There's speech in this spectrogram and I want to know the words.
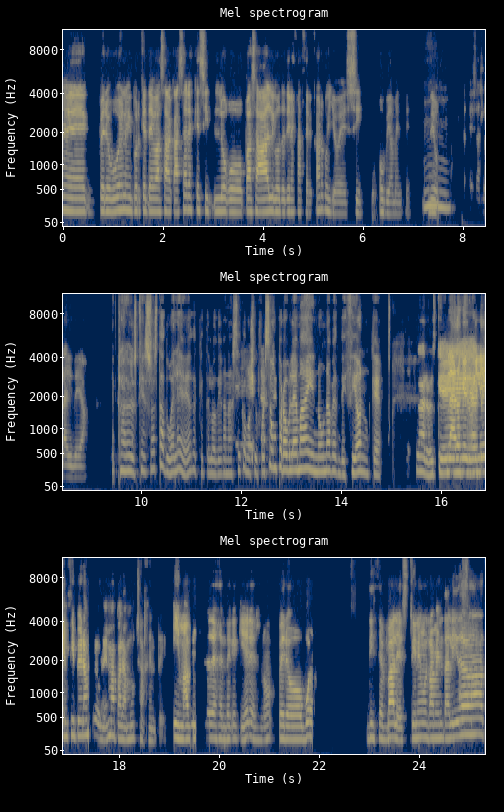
eh, pero bueno, ¿y por qué te vas a casar? Es que si luego pasa algo te tienes que hacer cargo y yo es sí, obviamente. Digo, mm. esa es la idea. Claro, es que eso hasta duele, ¿eh? De que te lo digan así, como si fuese un problema y no una bendición, que Claro, es que, Claro que al duele. principio era un problema para mucha gente. y más de gente que quieres, ¿no? Pero bueno, dices, vale, tienen otra mentalidad,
